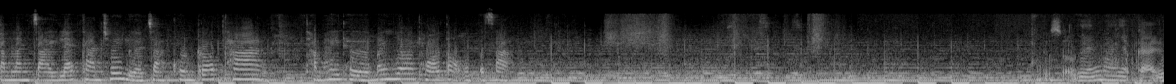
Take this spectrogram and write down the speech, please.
กำลังใจและการช่วยเหลือจากคนรอบข้างทำให้เธอไม่ย่อท้อต่ออุปสรรค Besok saya banyak kali.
